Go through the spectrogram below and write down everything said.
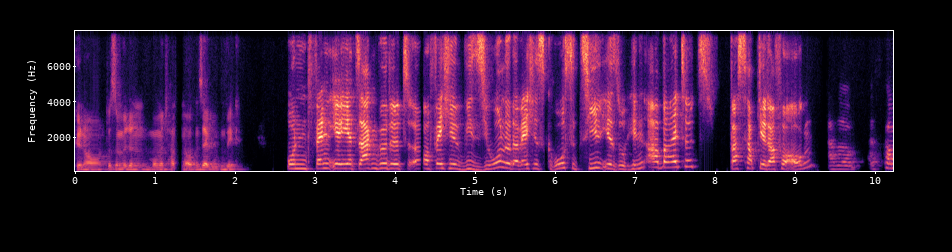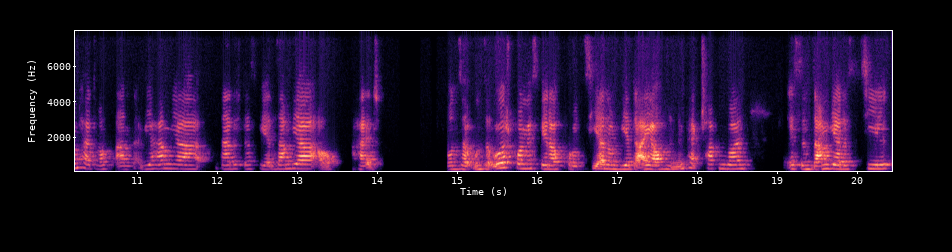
genau, da sind wir dann momentan auf einem sehr guten Weg. Und wenn ihr jetzt sagen würdet, auf welche Vision oder welches große Ziel ihr so hinarbeitet, was habt ihr da vor Augen? Also es kommt halt drauf an. Wir haben ja dadurch, dass wir in Sambia auch halt unser, unser Ursprung ist, wir da auch produzieren und wir da ja auch einen Impact schaffen wollen, ist in Sambia das Ziel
